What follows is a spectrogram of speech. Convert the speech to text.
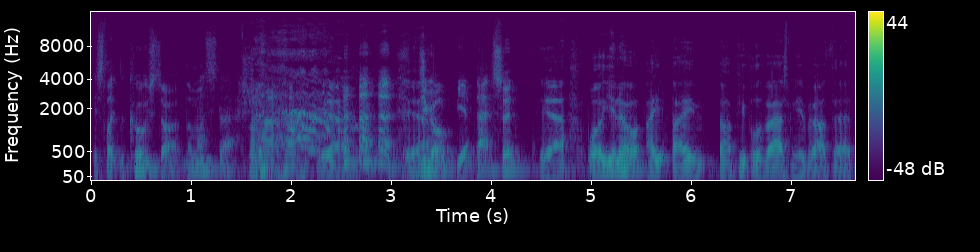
it's like the co-star, the mustache. yeah. yeah. Did you go, yeah, that's it? Yeah. Well, you know, I, I uh, people have asked me about that.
